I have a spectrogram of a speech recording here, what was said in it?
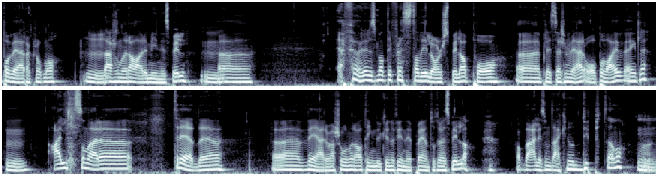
på VR akkurat nå. mm, Det er sånne rare minispill. mm, Uh, jeg føler liksom at de fleste av de launch-spillene på uh, PlayStation VR og på Vive, egentlig, mm. er litt sånn derre 3D uh, VR-versjoner av ting du kunne finne på 1, 2, 3-spill. At det er liksom Det er ikke noe dypt ennå. Mm.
